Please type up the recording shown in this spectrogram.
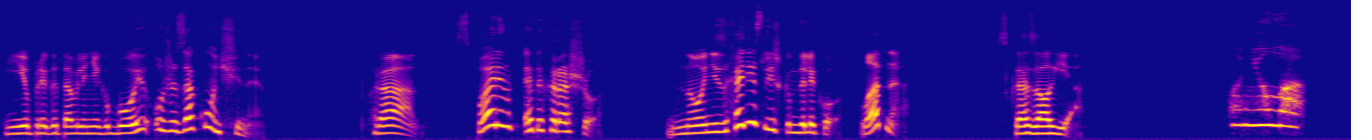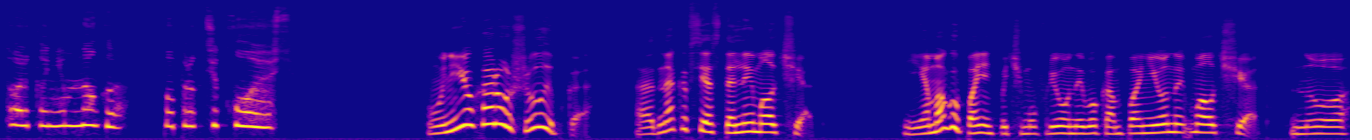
Ее приготовление к бою уже закончено. Фран, спарринг — это хорошо, но не заходи слишком далеко, ладно? Сказал я. Поняла, только немного попрактикуюсь. У нее хорошая улыбка, однако все остальные молчат. Я могу понять, почему Фрион и его компаньоны молчат, но...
